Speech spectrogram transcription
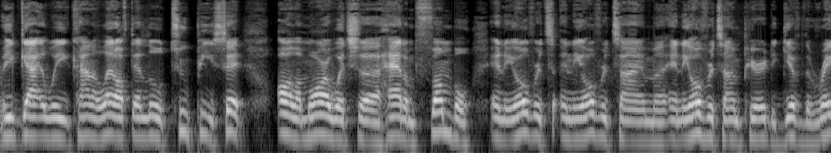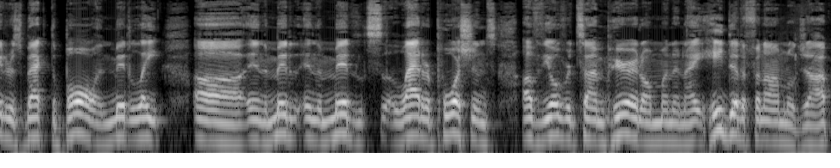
we got we kind of let off that little two piece hit on Lamar, which uh, had him fumble in the over in the overtime uh, in the overtime period to give the Raiders back the ball in mid late uh, in the mid in the mid latter portions of the overtime period on Monday night. He did a phenomenal job.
